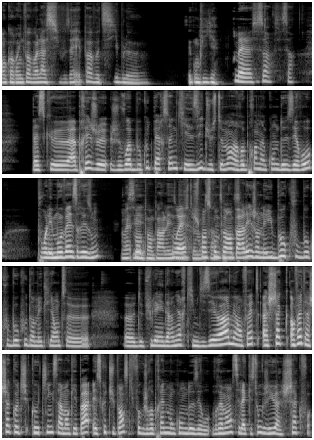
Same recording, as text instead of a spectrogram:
encore une fois, voilà, si vous n'avez pas votre cible, c'est compliqué. Bah, c'est ça, c'est ça. Parce que après, je, je, vois beaucoup de personnes qui hésitent justement à reprendre un compte de zéro pour les mauvaises raisons. Ouais, on peut en parler. Ouais, je pense qu'on peut en parler. J'en ai eu beaucoup, beaucoup, beaucoup dans mes clientes euh, euh, depuis l'année dernière qui me disaient ah mais en fait à chaque en fait à chaque coaching ça manquait pas. Est-ce que tu penses qu'il faut que je reprenne mon compte de zéro? Vraiment, c'est la question que j'ai eue à chaque fois.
